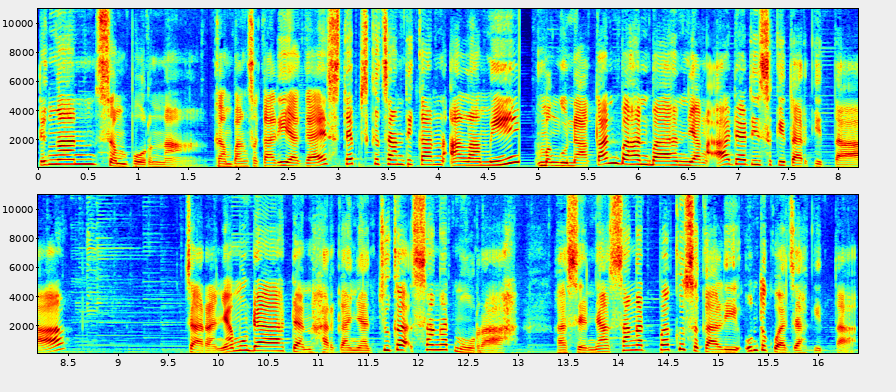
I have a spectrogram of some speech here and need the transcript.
dengan sempurna. Gampang sekali ya guys. Tips kecantikan alami menggunakan bahan-bahan yang ada di sekitar kita. Caranya mudah dan harganya juga sangat murah. Hasilnya sangat bagus sekali untuk wajah kita.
